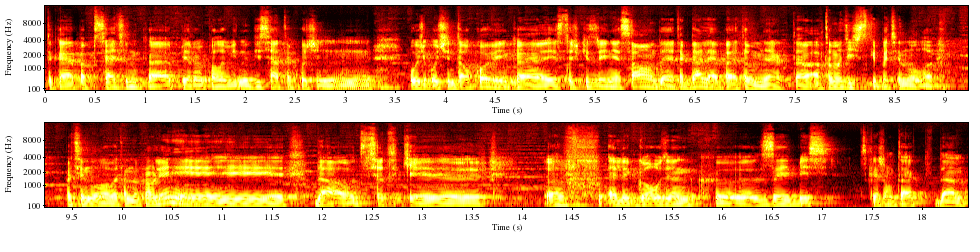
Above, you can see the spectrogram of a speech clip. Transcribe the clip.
такая попсятинка первой половины десятых, очень, очень, очень толковенькая с точки зрения саунда и так далее, поэтому меня как-то автоматически потянуло потянуло в этом направлении. И да, вот все-таки э, Элли Голдинг э, заебись, скажем так, да.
